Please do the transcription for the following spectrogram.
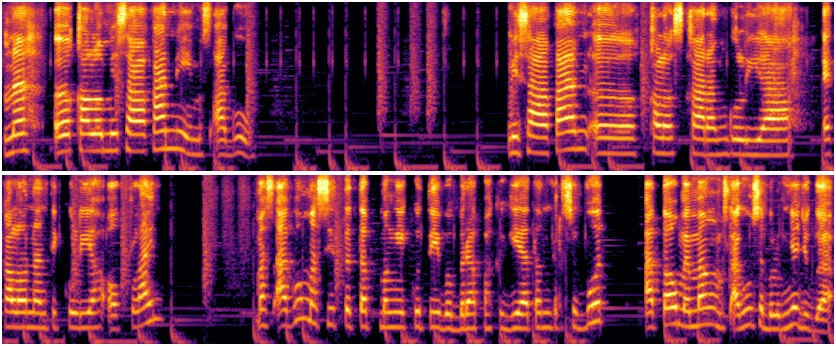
Nah, uh, kalau misalkan nih Mas Agung, misalkan uh, kalau sekarang kuliah, eh kalau nanti kuliah offline, Mas Agung masih tetap mengikuti beberapa kegiatan tersebut? Atau memang Mas Agung sebelumnya juga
